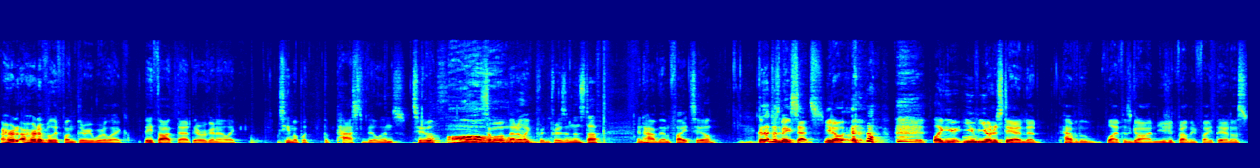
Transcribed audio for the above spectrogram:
I heard I heard a really fun theory where like they thought that they were gonna like team up with the past villains too. Oh. Some of them that are like in prison and stuff, and have them fight too. Because that just makes sense, you know. like you, you you understand that half of the life is gone. You should probably fight Thanos.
